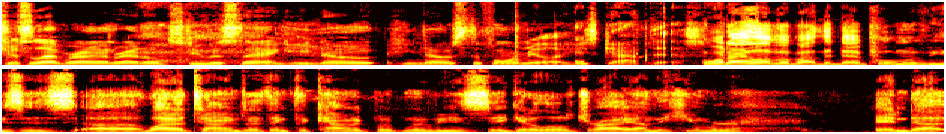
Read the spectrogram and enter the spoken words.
Just let Ryan Reynolds do his thing. He know he knows the formula. He's got this. What I love about the Deadpool movies is uh, a lot of times I think the comic book movies they get a little dry on the humor, and uh,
